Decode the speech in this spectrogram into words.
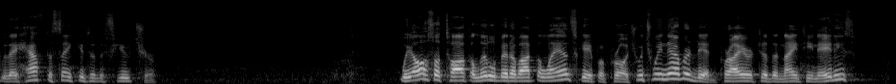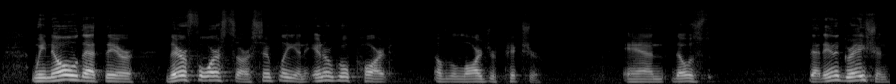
They have to think into the future. We also talk a little bit about the landscape approach, which we never did prior to the 1980s. We know that their, their forests are simply an integral part of the larger picture. And those, that integration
